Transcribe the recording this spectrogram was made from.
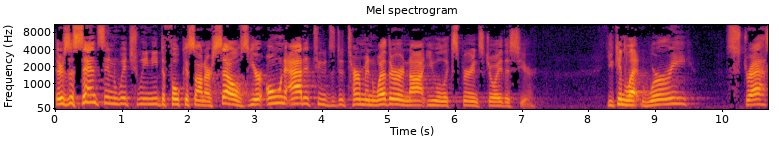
There's a sense in which we need to focus on ourselves. Your own attitudes determine whether or not you will experience joy this year. You can let worry, stress,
